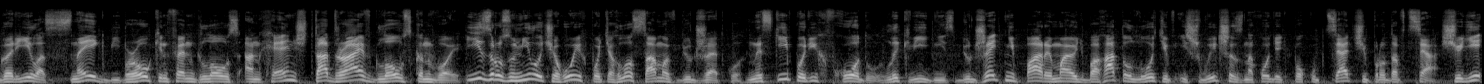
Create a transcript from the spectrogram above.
Gorillas, Snakebeat, Broken Fan Glows Unhinged та Drive Glows Convoy. І зрозуміло, чого їх потягло саме в бюджетку. Низький поріг входу, ликвідність, бюджетні пари мають багато лотів і швидше знаходять покупця чи продавця, що є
